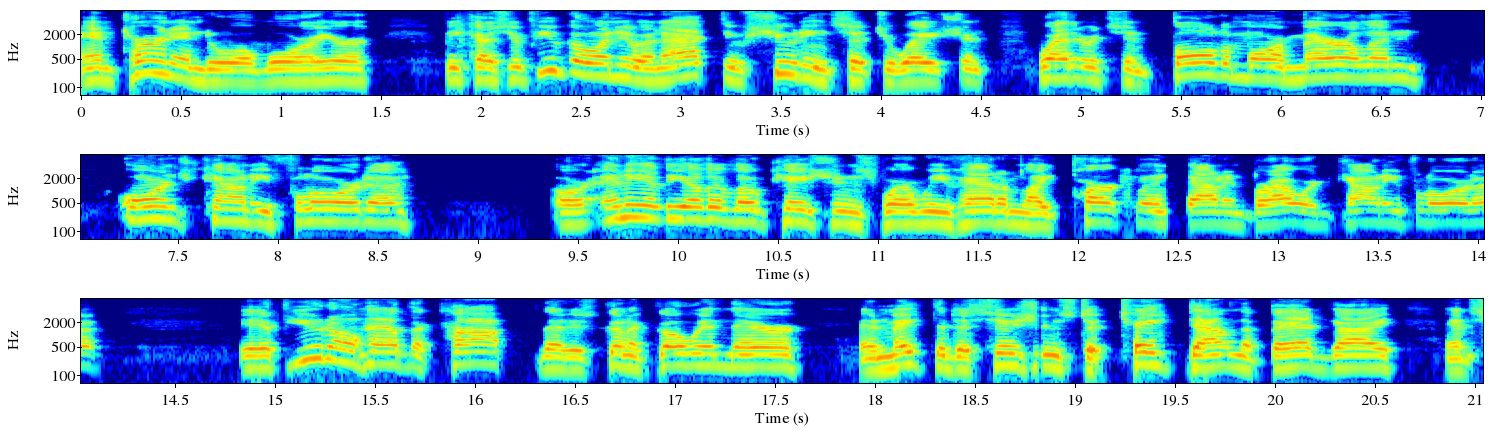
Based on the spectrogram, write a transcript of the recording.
and turn into a warrior. Because if you go into an active shooting situation, whether it's in Baltimore, Maryland, Orange County, Florida, or any of the other locations where we've had them, like Parkland down in Broward County, Florida, if you don't have the cop that is going to go in there and make the decisions to take down the bad guy and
